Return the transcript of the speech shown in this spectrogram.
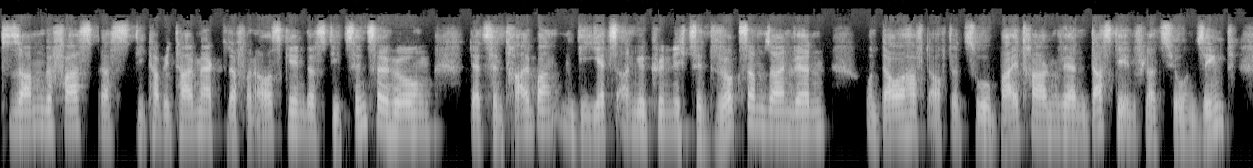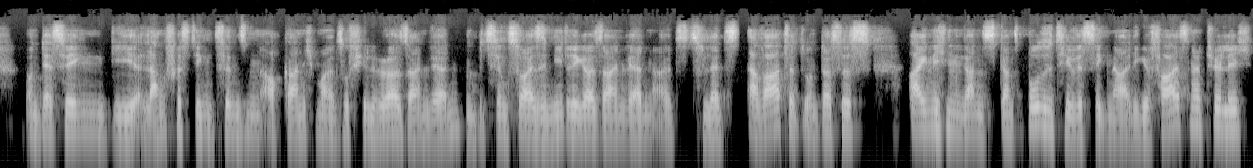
zusammengefasst? Dass die Kapitalmärkte davon ausgehen, dass die Zinserhöhungen der Zentralbanken, die jetzt angekündigt sind, wirksam sein werden und dauerhaft auch dazu beitragen werden, dass die Inflation sinkt und deswegen die langfristigen Zinsen auch gar nicht mal so viel höher sein werden, beziehungsweise niedriger sein werden als zuletzt erwartet. Und das ist eigentlich ein ganz, ganz positives Signal. Die Gefahr ist natürlich,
